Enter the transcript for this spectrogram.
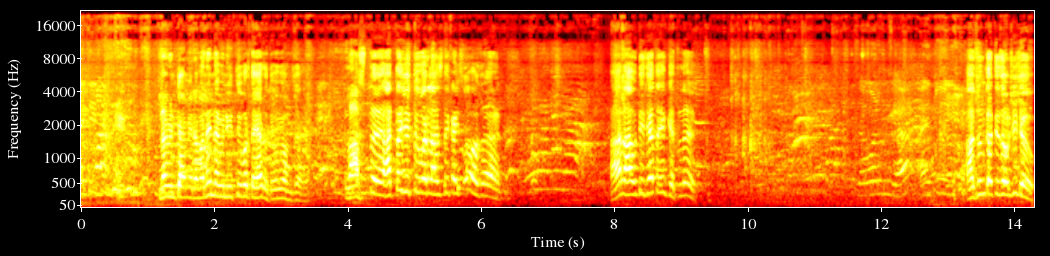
नवीन कॅमेरामॅन आहे नवीन युट्यूबर तयार होते बघा आमचा. लास्ट आताच युट्यूबर लास्ट कैसा होता हा लावते ज्यात एक घेतलं. अजून का ती जवळची जेव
